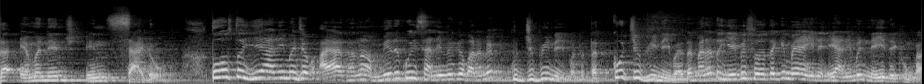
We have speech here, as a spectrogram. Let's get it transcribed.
द एमनेंस इन सैडो। तो दोस्तों, ये एनीमे जब आया था ना, मेरे को इस एनीमे के बारे में कुछ भी नहीं पता था, कुछ भी नहीं पता था। मैंने तो ये भी सोचा था कि मैं ये एनीमे नहीं देखूँगा।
